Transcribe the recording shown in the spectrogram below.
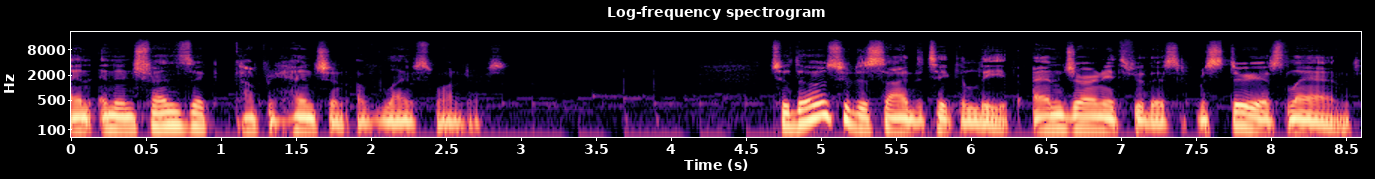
and an intrinsic comprehension of life's wonders. To those who decide to take the leap and journey through this mysterious land,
